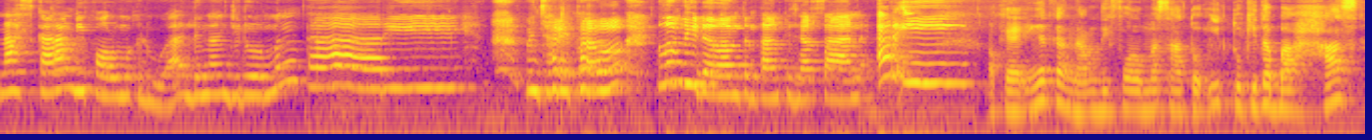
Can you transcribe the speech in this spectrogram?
Nah sekarang di volume kedua dengan judul Mentari mencari tahu lebih dalam tentang kejaksaan RI. Oke, ingat kan Nam, di volume 1 itu kita bahas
